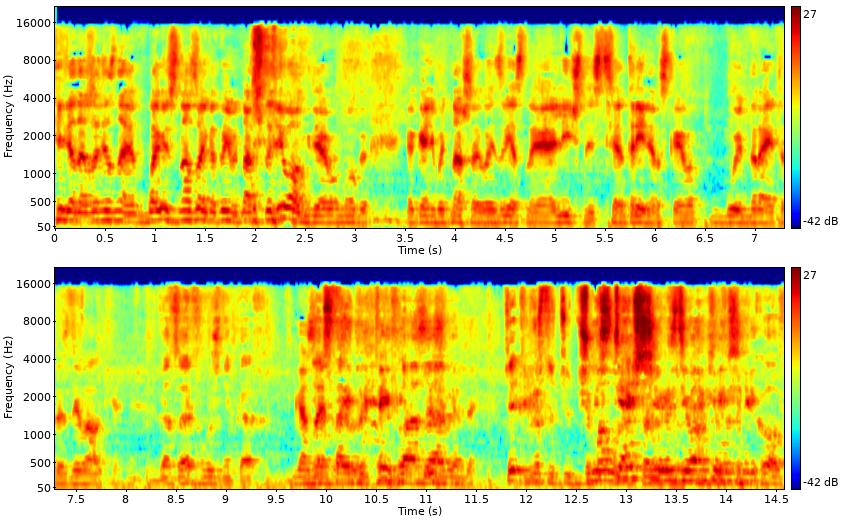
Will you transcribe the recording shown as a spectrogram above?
Я даже не знаю, боюсь назвать какой-нибудь наш стадион, где могут какая-нибудь наша известная личность тренерская вот будет драить раздевалки. Газель в Лужниках. Мне стоит глазами. Это просто чу- чумово Блестящие раздевалки Лужников.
